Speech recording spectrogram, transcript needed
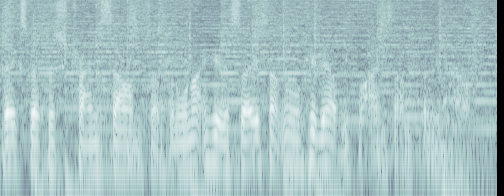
they expect us to try and sell them something. We're not here to sell you something. We're here to help you find something.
